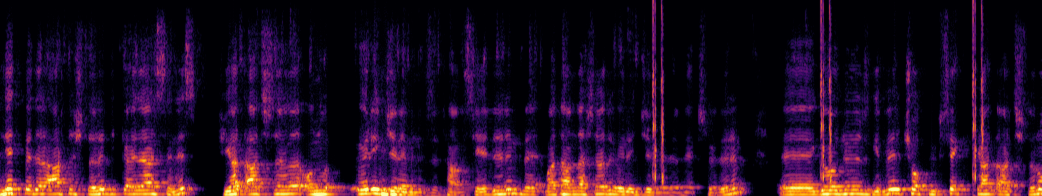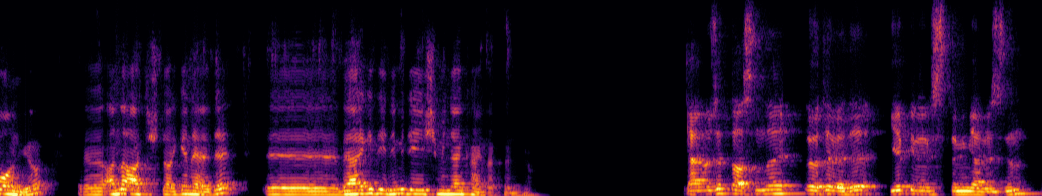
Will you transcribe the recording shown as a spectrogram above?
net bedel artışları dikkat ederseniz fiyat artışlarını onu öyle incelemenizi tavsiye ederim ve vatandaşlara da öyle incelemelerini hep söylerim. E, gördüğünüz gibi çok yüksek fiyat artışları olmuyor. E, ana artışlar genelde e, vergi dilimi değişiminden kaynaklanıyor. Yani özetle aslında ÖTV'de yepyeni bir sistemin gelmesinin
